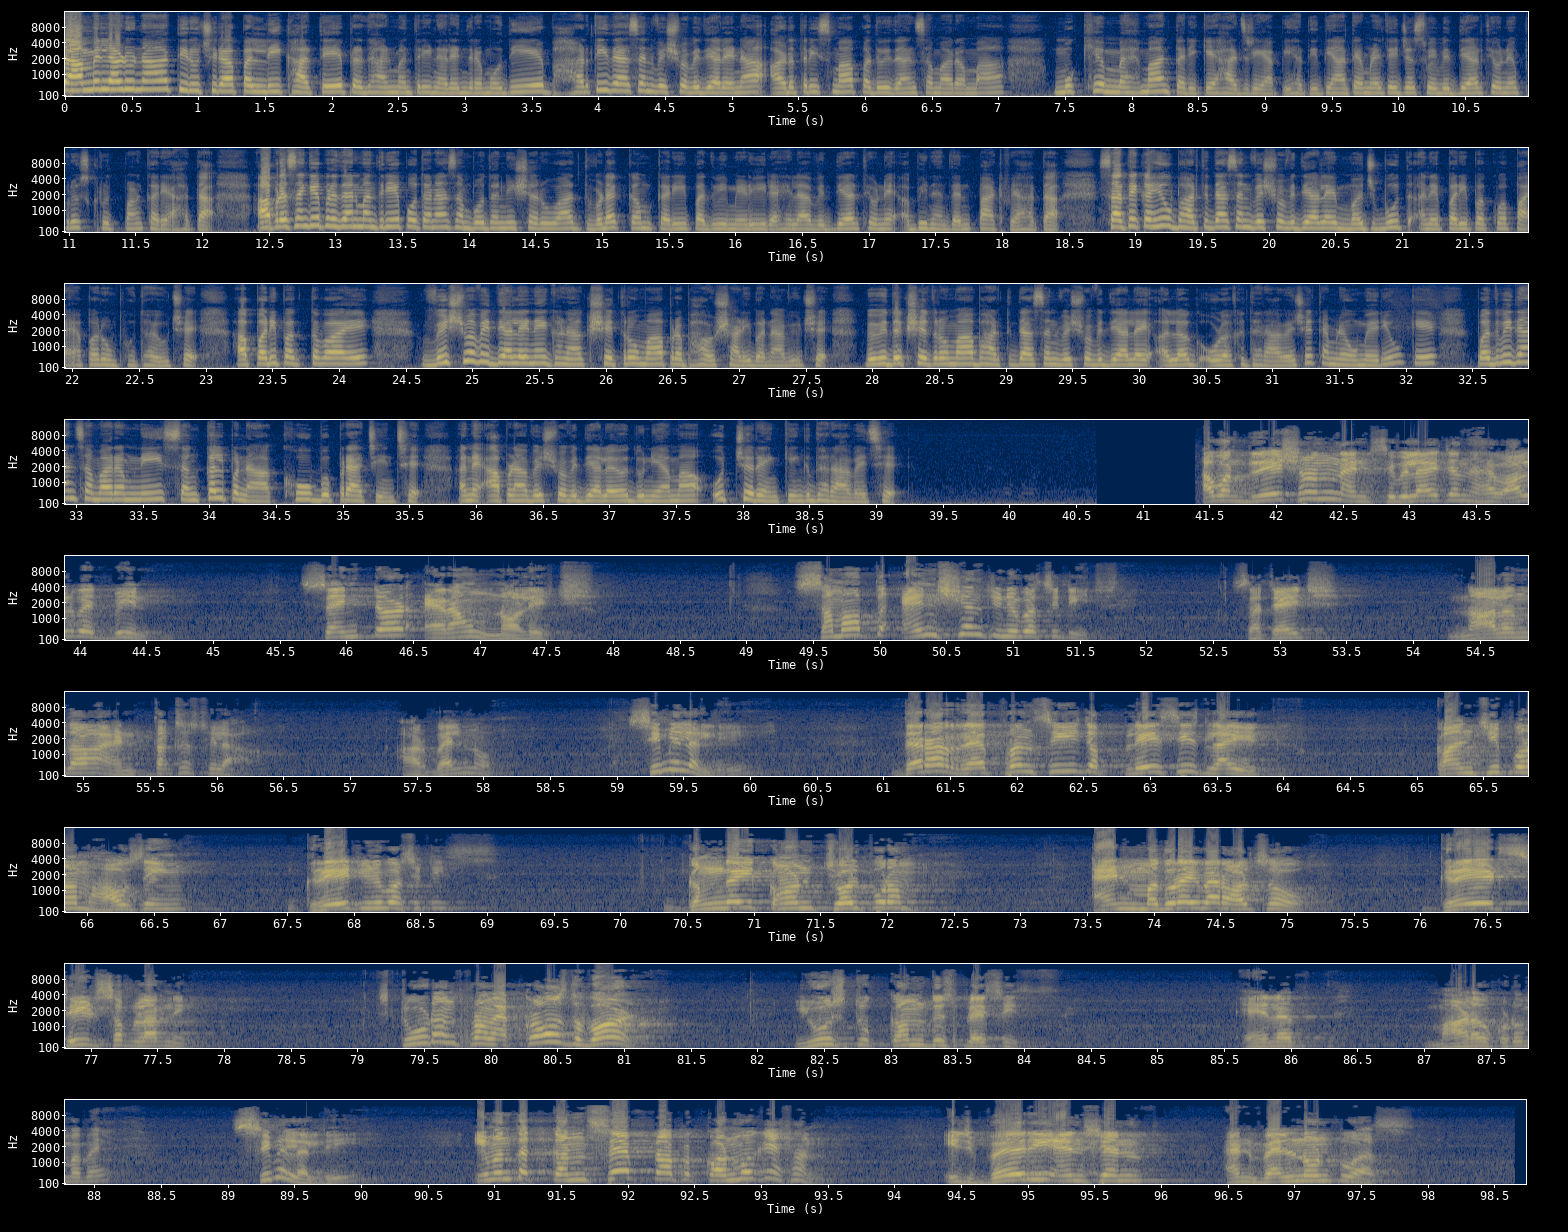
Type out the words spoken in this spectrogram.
તામિલનાડુના તિરુચિરાપલ્લી ખાતે પ્રધાનમંત્રી નરેન્દ્ર મોદીએ ભારતીદાસન વિશ્વવિદ્યાલયના આડત્રીસમાં પદવીદાન સમારંભમાં મુખ્ય મહેમાન તરીકે હાજરી આપી હતી. ત્યાં તેમણે તેજસ્વી વિદ્યાર્થીઓને પુરસ્કૃત પણ કર્યા હતા. આ પ્રસંગે પ્રધાનમંત્રીએ પોતાના સંબોધનની શરૂઆત વડક્કમ કરી પદવી મેળવી રહેલા વિદ્યાર્થીઓને અભિનંદન પાઠવ્યા હતા. સાથે કહ્યું, ભારતીદાસન વિશ્વવિદ્યાલય મજબૂત અને પરિપક્વ પાયા પર ઊભું થયું છે. આ પરિપક્વતાએ વિશ્વવિદ્યાલયને ઘણા ક્ષેત્રોમાં પ્રભાવશાળી બનાવ્યું છે. વિવિધ ક્ષેત્રોમાં ભારતીદાસન વિશ્વવિદ્યાલય અલગ ઓળખ ધરાવે છે તેમણે ઉમેર્યું કે પદવીદાન સમારંભની સંકલ્પના ખૂબ પ્રાચીન છે અને આપણા વિશ્વવિદ્યાલયો દુનિયામાં ઉચ્ચ રેન્કિંગ ધરાવે છે Our nation and civilization have always been centered around knowledge. Some of the ancient universities, such as Nalanda and Takshashila, are well known. Similarly, there are references of places like Kanchipuram housing great universities, Gangai Cholpuram and Madurai were also great seeds of learning. Students from across the world used to come to these places. And Manav Kudumbame. Similarly, even the concept of a convocation is very ancient and well known to us.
